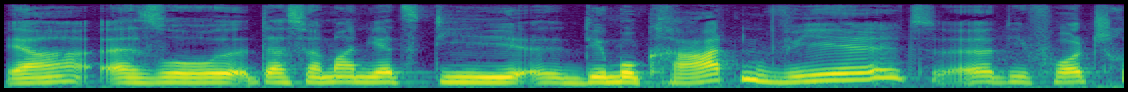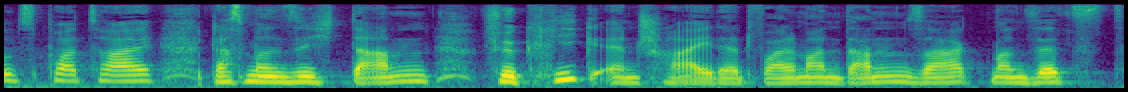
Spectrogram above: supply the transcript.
Ja, also, dass wenn man jetzt die äh, Demokraten wählt, äh, die Fortschrittspartei, dass man sich dann für Krieg entscheidet, weil man dann sagt, man setzt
